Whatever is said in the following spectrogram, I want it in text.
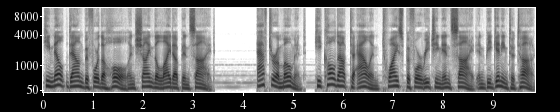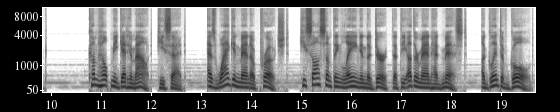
He knelt down before the hole and shined the light up inside. After a moment, he called out to Alan twice before reaching inside and beginning to tug. Come help me get him out, he said. As Wagon Man approached, he saw something laying in the dirt that the other man had missed a glint of gold,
